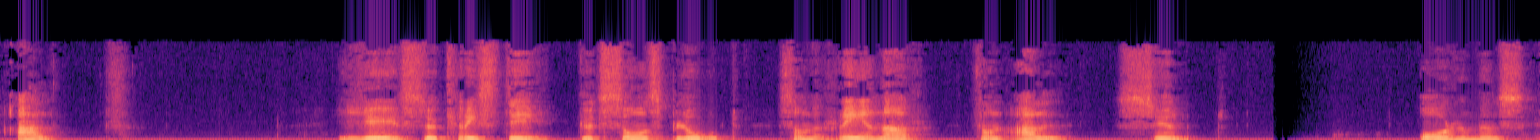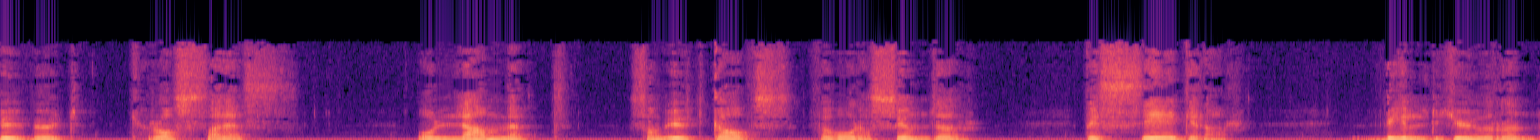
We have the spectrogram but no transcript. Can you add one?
allt. Jesu Kristi, Guds sons blod, som renar från all synd. Ormens huvud krossades och lammet som utgavs för våra synder besegrar vilddjuren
